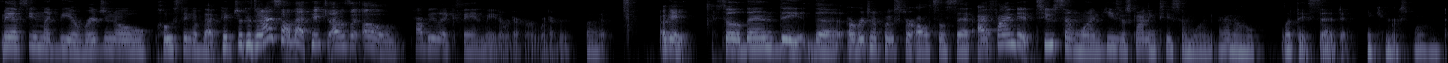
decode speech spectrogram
may have seen like the original posting of that picture. Because when I saw that picture, I was like, oh, probably like fan made or whatever, whatever. But Okay, so then the the original poster also said, "I find it to someone." He's responding to someone. I don't know what they said to make him respond.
